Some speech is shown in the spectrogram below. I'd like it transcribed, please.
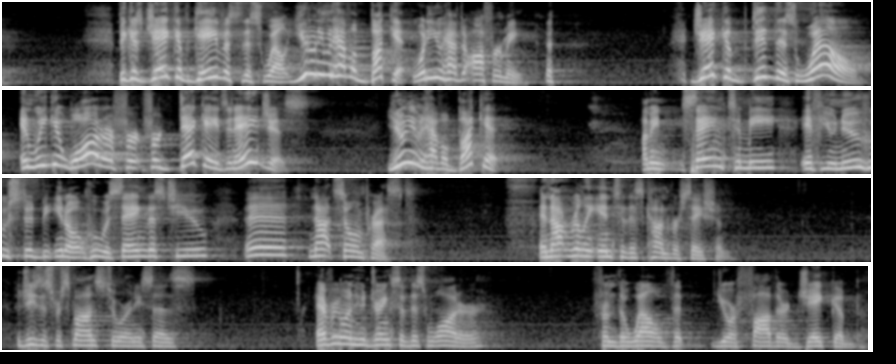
Because Jacob gave us this well. You don't even have a bucket. What do you have to offer me? Jacob did this well, and we get water for, for decades and ages. You don't even have a bucket. I mean, saying to me, if you knew who stood, be, you know, who was saying this to you, eh, not so impressed. And not really into this conversation. So Jesus responds to her and he says, Everyone who drinks of this water from the well that your father Jacob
